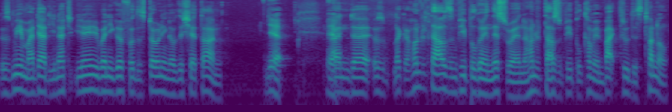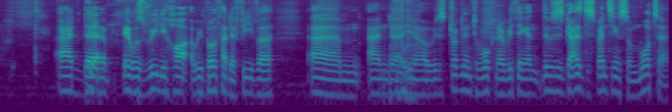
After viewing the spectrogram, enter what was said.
It was me and my dad. You know, you know when you go for the stoning of the shaitan, Yeah, yeah, and uh, it was like a hundred thousand people going this way and a hundred thousand people coming back through this tunnel, and uh, Yeah. it was really hot. We both had a fever, um, and uh, you know we were struggling to walk and everything. And there was these guys dispensing some water.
